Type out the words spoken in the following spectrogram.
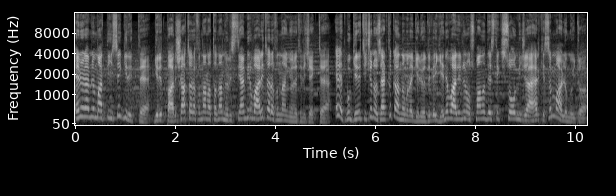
En önemli madde ise Girit'ti. Girit padişah tarafından atanan Hristiyan bir vali tarafından yönetilecekti. Evet bu Girit için özellik anlamına geliyordu ve yeni valinin Osmanlı destekçisi olmayacağı herkesin malumuydu.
